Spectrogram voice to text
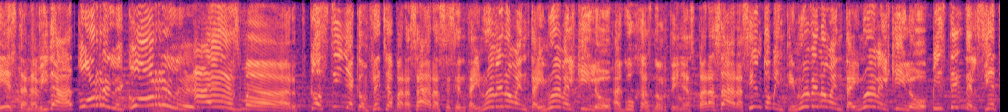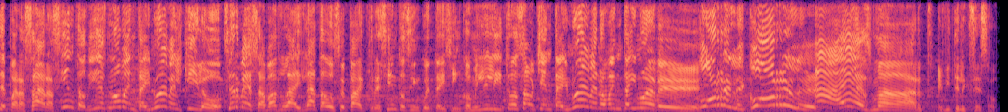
Esta Navidad, ¡córrele, córrele! A Esmart. Costilla con flecha para azar a 69.99 el kilo. Agujas norteñas para azar a 129.99 el kilo. Bistec del 7 para azar a 110.99 el kilo. Cerveza Bud Light lata 12 pack 355 mililitros a 89.99. ¡Córrele, córrele! A Esmart. Evite el exceso.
